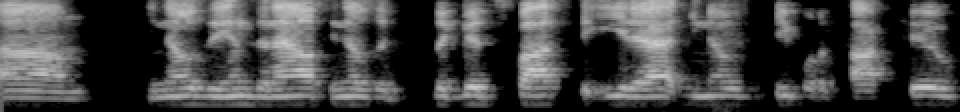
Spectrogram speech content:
Um, he knows the ins and outs. He knows the, the, good spots to eat at. He knows the people to talk to.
